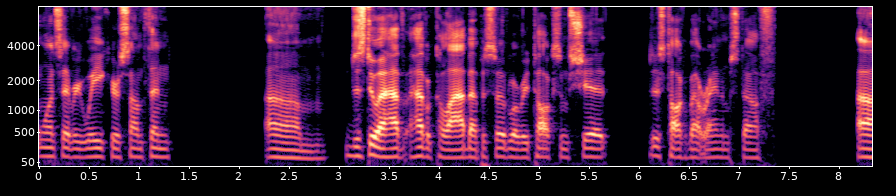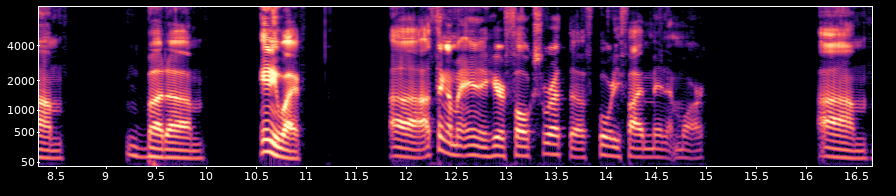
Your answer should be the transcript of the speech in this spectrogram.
once every week or something Um, just do a have have a collab episode where we talk some shit, just talk about random stuff. Um, but um, anyway, uh, I think I'm gonna end it here, folks. We're at the 45 minute mark. Um,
